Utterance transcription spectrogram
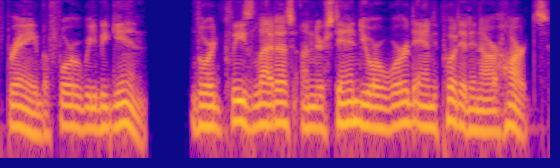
pray before we begin. Lord please let us understand your word and put it in our hearts.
